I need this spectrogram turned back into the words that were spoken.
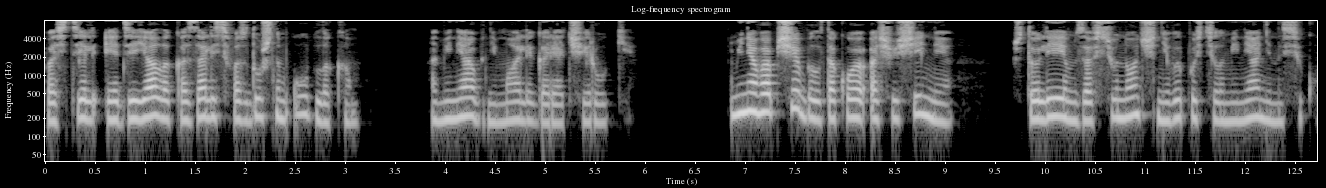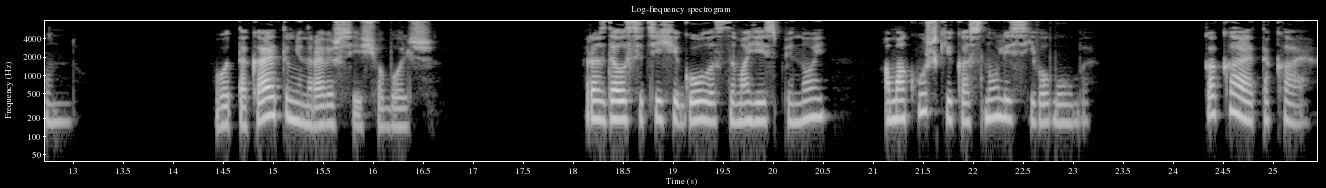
Постель и одеяло казались воздушным облаком, а меня обнимали горячие руки. У меня вообще было такое ощущение, что Леем за всю ночь не выпустил меня ни на секунду. Вот такая ты мне нравишься еще больше. Раздался тихий голос за моей спиной, а макушки коснулись его губы. «Какая такая?»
